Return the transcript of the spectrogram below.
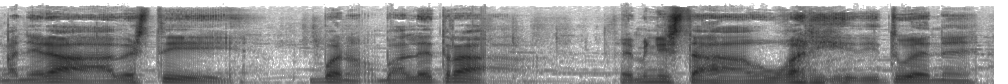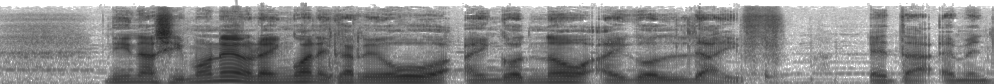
gainera abesti, bueno, ba, letra feminista ugari dituen eh, Nina Simone, oraingoan ekarri dugu I got no, I got life. Eta hemen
